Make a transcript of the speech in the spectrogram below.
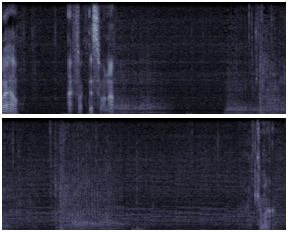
Well, I fucked this one up. Come on.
